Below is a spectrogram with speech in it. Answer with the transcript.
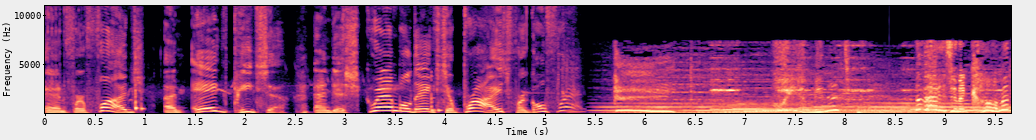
And for Fudge, an egg pizza and a scrambled egg surprise for Gofret. Wait a minute. That isn't a comet.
